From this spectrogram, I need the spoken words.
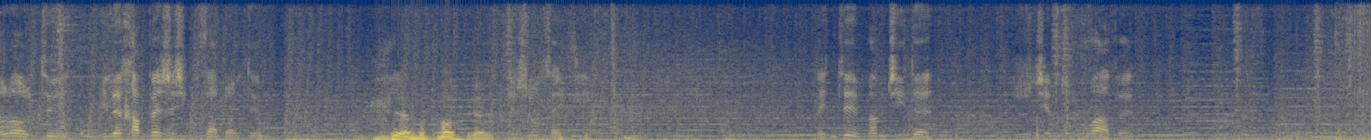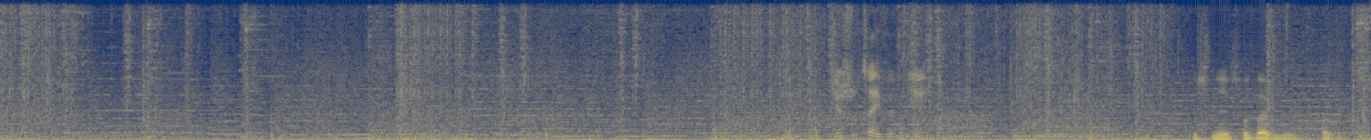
O lol, ty, ile HP żeś mi zabrał tym? Nie, bo to zresztą. Nie rzucaj mi. Ej ty, mam dzidę. Rzuciłem tą buławę. Nie rzucaj we mnie. To silniejszy ode mnie. sorry.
